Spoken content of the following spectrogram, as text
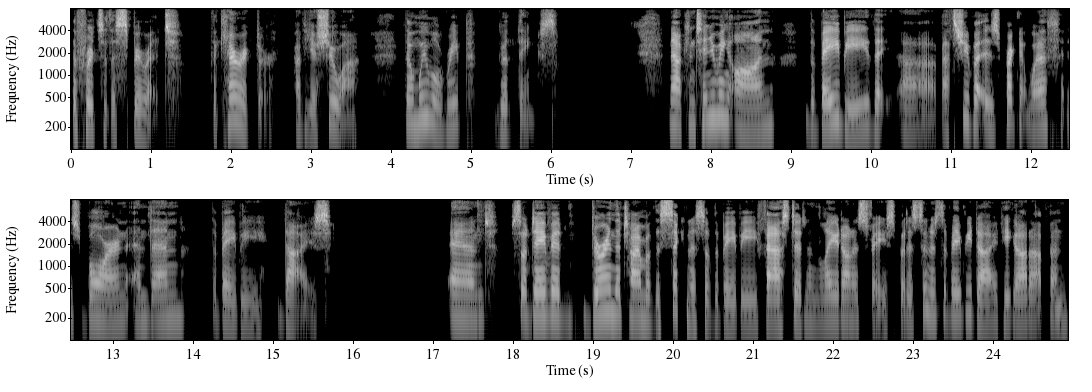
the fruits of the Spirit, the character of Yeshua, then we will reap good things. Now, continuing on, the baby that uh, Bathsheba is pregnant with is born, and then the baby dies. And so David, during the time of the sickness of the baby, fasted and laid on his face. But as soon as the baby died, he got up and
